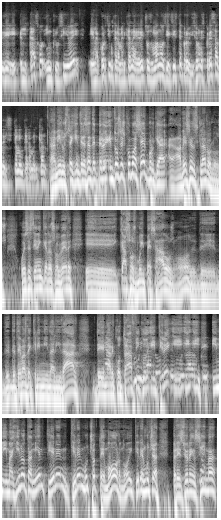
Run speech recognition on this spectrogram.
el caso inclusive en la Corte Interamericana de Derechos Humanos y existe prohibición expresa del sistema interamericano. Ah, mire usted qué interesante. Pero entonces, ¿cómo hacer? Porque a, a veces, claro, los jueces tienen que resolver eh, casos muy pesados, ¿no? De, de- de temas de criminalidad, de Mira, narcotráfico. y, tiene, y, muy y- y- que- y me imagino también tienen, tienen mucho temor, ¿no? Y tienen mucha presión encima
